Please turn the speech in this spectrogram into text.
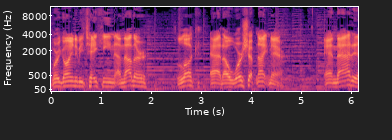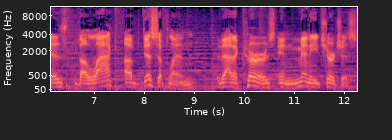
we're going to be taking another look at a worship nightmare, and that is the lack of discipline that occurs in many churches.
